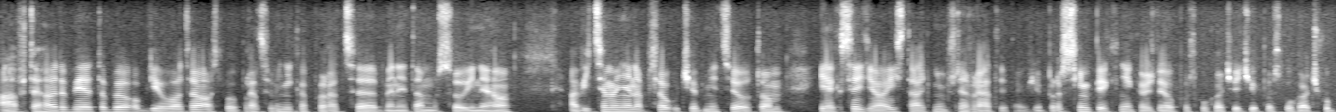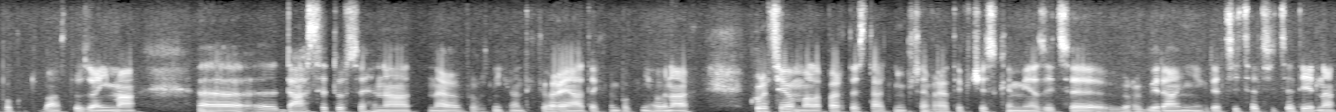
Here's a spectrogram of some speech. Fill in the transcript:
a v téhle době to byl obdivovatel a spolupracovník korporace Benita Mussoliniho a víceméně napsal učebnici o tom, jak se dělají státní převraty. Takže prosím pěkně každého posluchače či posluchačku, pokud vás to zajímá, eh, dá se to sehnat na v různých antikvariátech nebo knihovnách. Kurcio Malaparte státní převraty v českém jazyce, rok vydání někde 3031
